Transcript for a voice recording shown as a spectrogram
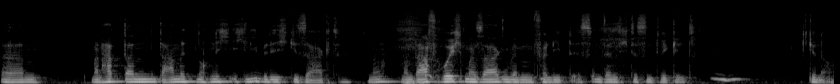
Ähm, man hat dann damit noch nicht ich liebe dich gesagt. Ne? Man darf ruhig mal sagen, wenn man verliebt ist und wenn sich das entwickelt. Mhm. Genau.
